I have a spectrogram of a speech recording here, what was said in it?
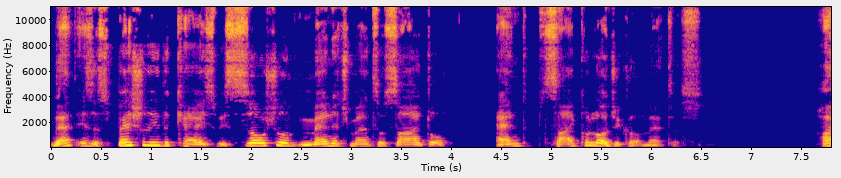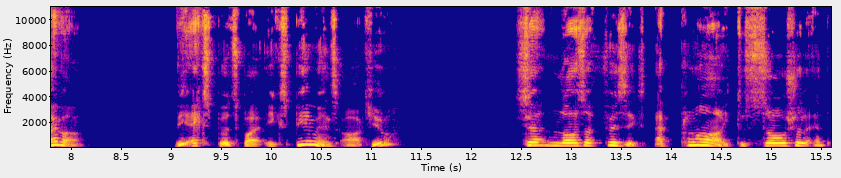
That is especially the case with social management, societal and psychological matters. However, the experts by experience argue certain laws of physics apply to social and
